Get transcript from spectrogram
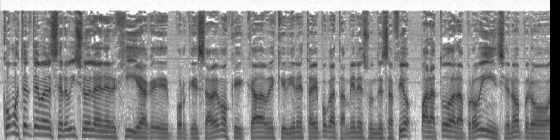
¿Cómo está el tema del servicio de la energía? Eh, porque sabemos que cada vez que viene esta época también es un desafío para toda la provincia, ¿no? Pero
